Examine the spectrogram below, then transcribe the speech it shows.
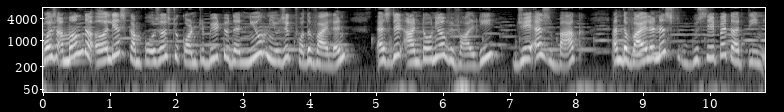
was among the earliest composers to contribute to the new music for the violin, as did Antonio Vivaldi, J.S. Bach, and the violinist Giuseppe Tartini.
